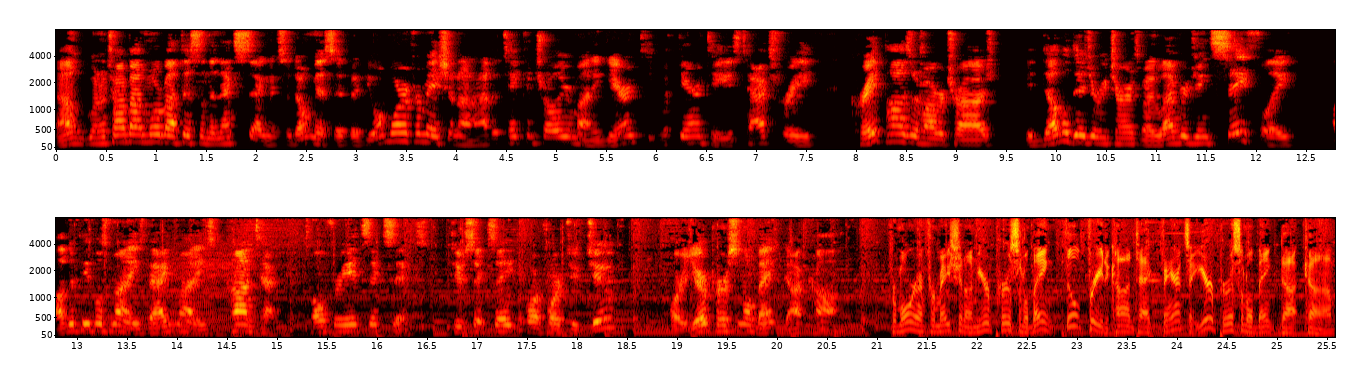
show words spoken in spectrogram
Now, I'm going to talk about more about this in the next segment, so don't miss it. But if you want more information on how to take control of your money, guarantee with guarantees, tax free, create positive arbitrage, get double digit returns by leveraging safely other people's monies, bagged monies, contact me toll free 866 268 4422 or yourpersonalbank.com. For more information on Your Personal Bank, feel free to contact Ference at yourpersonalbank.com.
